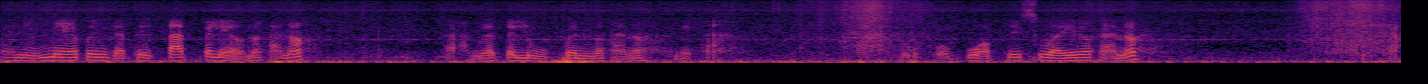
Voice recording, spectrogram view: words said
อัน นี้แม่เพิ่นก็ถือตัดไปแล้วนะคะเนาะค่ะเหลือแต่ลูกเพิ่นเนาะค่ะเนาะนี่ค่ะลูกบวบๆสวยๆเนาะค่ะเนาะค่ะ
